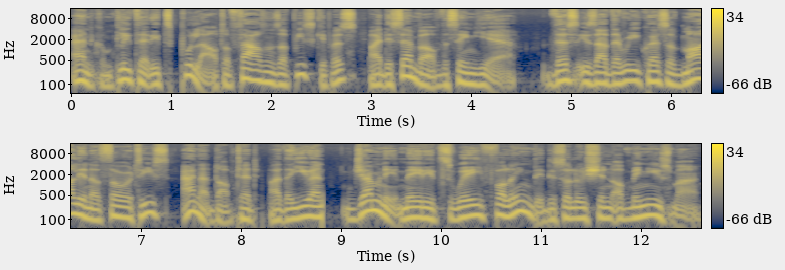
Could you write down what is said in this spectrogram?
and completed its pullout of thousands of peacekeepers by December of the same year. This is at the request of Malian authorities and adopted by the UN. Germany made its way following the dissolution of MINUSMA.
